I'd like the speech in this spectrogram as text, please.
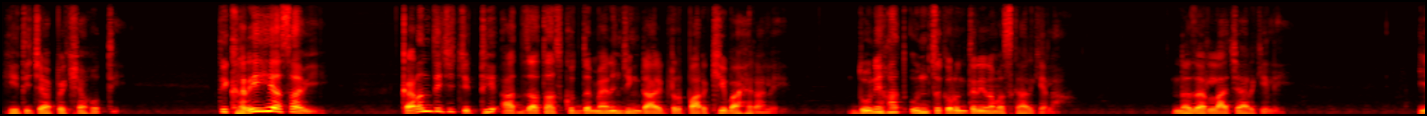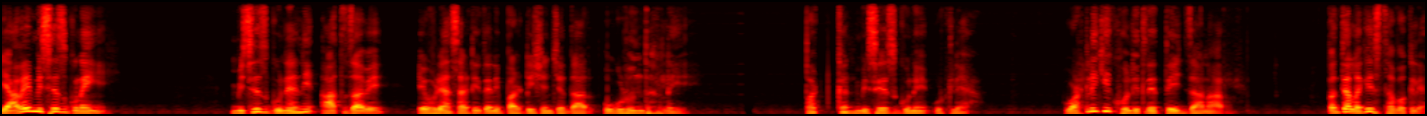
ही तिची अपेक्षा होती. ती खरीही असावी. कारण तिची चिठ्ठी आत जाताच खुद्द मॅनेजिंग डायरेक्टर पारखी बाहेर आले. दोन्ही हात उंच करून त्यांनी नमस्कार केला. नजर लाचार केली. यावे मिसेस गुणे मिसेस गुन्ह्यांनी आत जावे एवढ्यासाठी त्यांनी पार्टिशनचे दार उघडून धरले. पटकन मिसेस गुन्हे उठल्या. वाटली की खोलीतले तेज जाणार पण त्या लगेच थबकल्या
